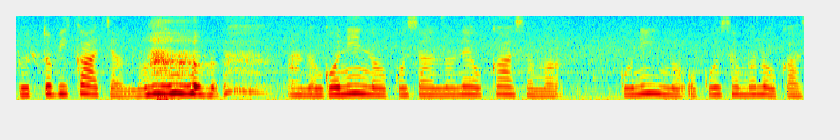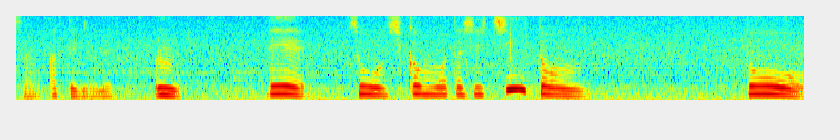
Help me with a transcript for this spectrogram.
ぶっ飛び母ちゃんの あの5人のお子さんのねお母様5人のお子様のお母さん合ってるよね。うん。でそうしかも私チートンと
